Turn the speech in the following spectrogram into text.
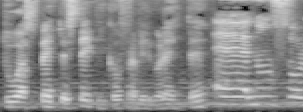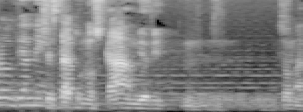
tuo aspetto estetico, fra virgolette? Eh, non solo, ovviamente. C'è stato uno scambio di... insomma,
